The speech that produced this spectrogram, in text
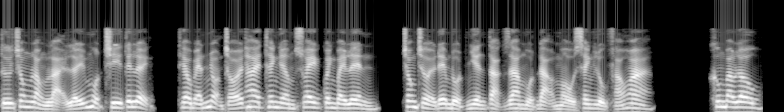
từ trong lòng lại lấy một chi tên lệnh, theo bén nhọn chói hai thanh âm xoay quanh bay lên, trong trời đêm đột nhiên tạc ra một đạo màu xanh lục pháo hoa. Không bao lâu,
